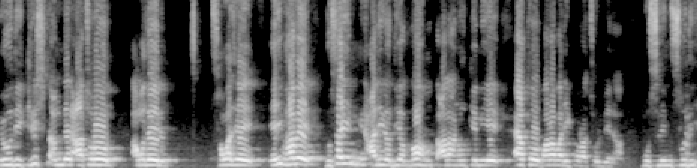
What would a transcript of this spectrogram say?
ইহুদি খ্রিস্টানদের আচরণ আমাদের সমাজে এইভাবে হুসাইন বিন আলী রাদিয়াল্লাহু তাআলাকে নিয়ে এত বাড়াবাড়ি করা চলবে না। মুসলিম সুদি,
